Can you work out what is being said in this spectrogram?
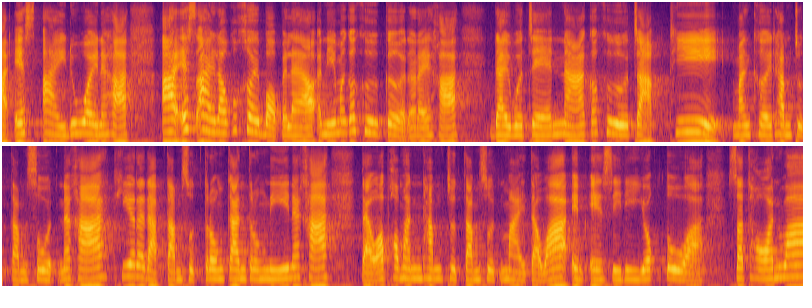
RSI ด้วยนะคะ RSI เราก็เคยบอกไปแล้ว อันนี้มันก็คือเกิดอะไรคะ Divergent นะ ก็คือจากที่มันเคยทำจุดต่ำสุดนะคะ ที่ระดับต่ำสุดตรงกันตรงนี้นะคะ แต่ว่าพอมันทำจุดต่ำสุดใหม่ แต่ว่า MACD ยกตัว สะท้อนว่า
